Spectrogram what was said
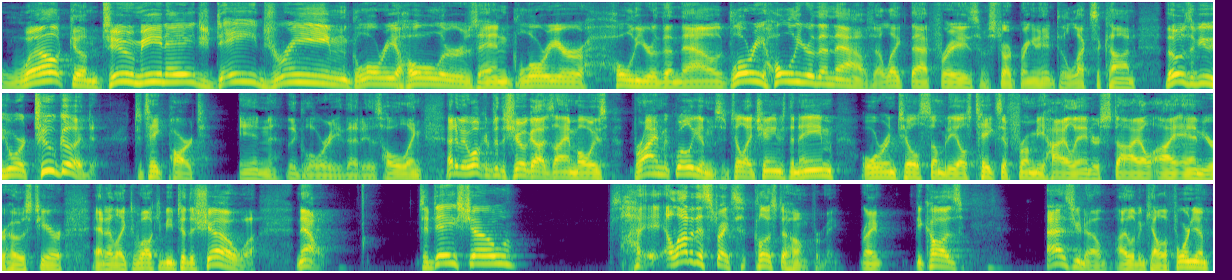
Welcome to Mean Age Daydream, glory holers and glorier holier than thou, glory holier than thous. I like that phrase. I'm start bringing it into the lexicon. Those of you who are too good to take part in the glory that is holing. Anyway, welcome to the show, guys. I am always Brian McWilliams until I change the name or until somebody else takes it from me, Highlander style. I am your host here, and I'd like to welcome you to the show. Now, today's show a lot of this strikes close to home for me, right? Because as you know, I live in California.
